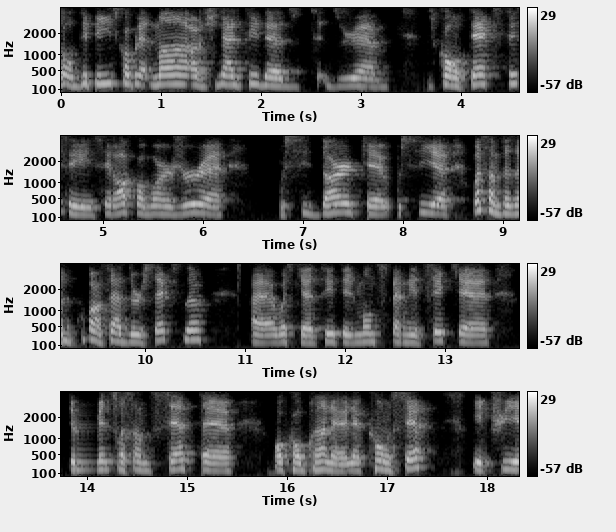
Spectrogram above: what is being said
on dépayse complètement originalité de, du, du, euh, du contexte. C'est, rare qu'on voit un jeu euh, aussi dark, euh, aussi. moi, ça me faisait beaucoup penser à Deux Sexes, là. où est-ce que tu le monde cybernétique 2077, on comprend le, concept. Et puis,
